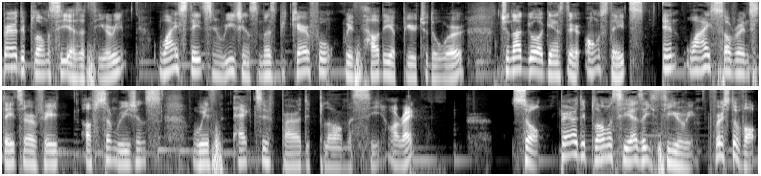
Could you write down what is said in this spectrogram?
paradiplomacy as a theory, why states and regions must be careful with how they appear to the world, to not go against their own states, and why sovereign states are afraid of some regions with active paradiplomacy. All right? So, paradiplomacy as a theory. First of all,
